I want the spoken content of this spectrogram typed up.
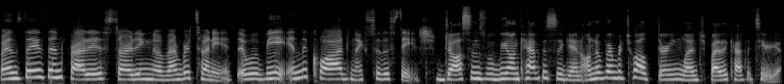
Wednesdays and Fridays starting November 20th. It will be in the quad next to the stage. Jostens will be on campus again on November 12th during lunch by the cafeteria.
